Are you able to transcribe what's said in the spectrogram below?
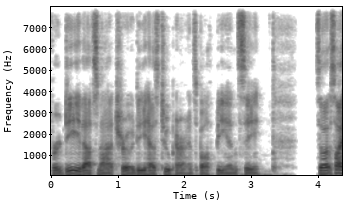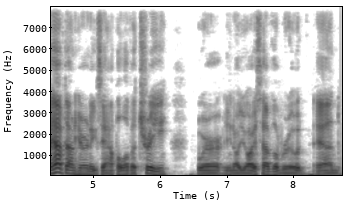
for D, that's not true. D has two parents, both B and C. So, so I have down here an example of a tree where, you know, you always have the root. And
